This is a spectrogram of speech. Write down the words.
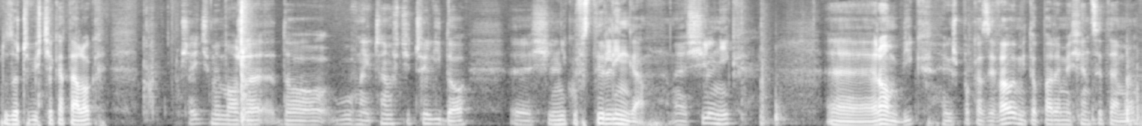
plus oczywiście katalog. Przejdźmy może do głównej części, czyli do e, silników Stirlinga. E, Silnik e, Rombik, już pokazywałem mi to parę miesięcy temu.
